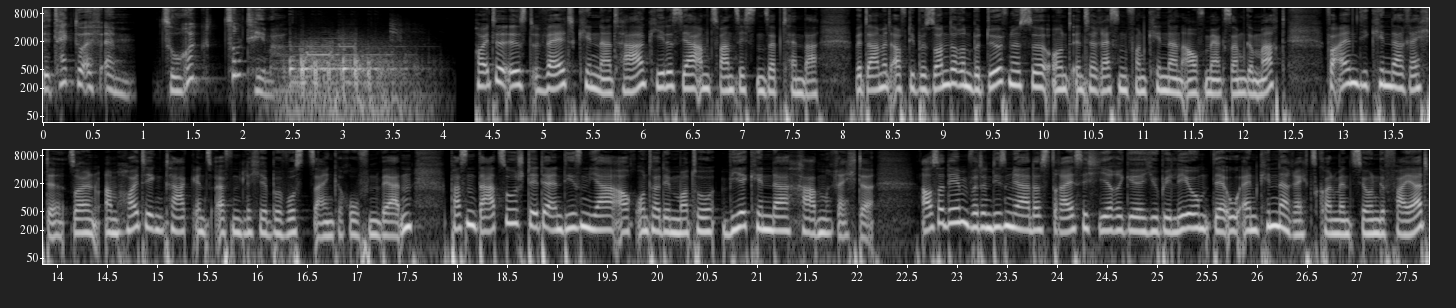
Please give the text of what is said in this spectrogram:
Detektor FM. Zurück zum Thema. Heute ist Weltkindertag, jedes Jahr am 20. September. Wird damit auf die besonderen Bedürfnisse und Interessen von Kindern aufmerksam gemacht. Vor allem die Kinderrechte sollen am heutigen Tag ins öffentliche Bewusstsein gerufen werden. Passend dazu steht er in diesem Jahr auch unter dem Motto Wir Kinder haben Rechte. Außerdem wird in diesem Jahr das 30-jährige Jubiläum der UN-Kinderrechtskonvention gefeiert.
